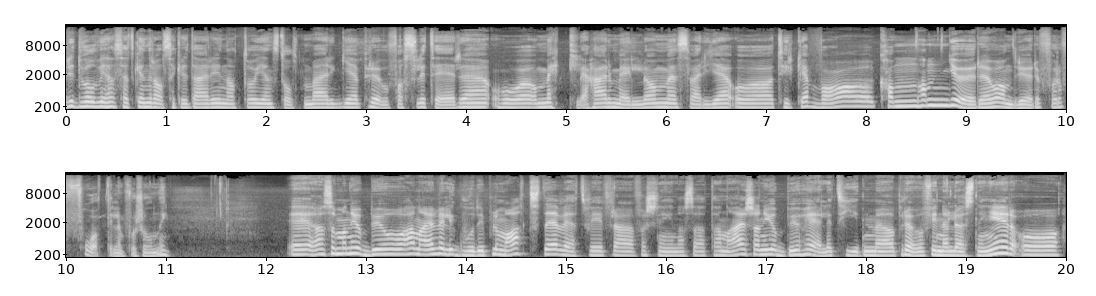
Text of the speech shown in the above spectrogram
Rydvold, vi har sett generalsekretær i Nato Jens Stoltenberg prøve å fasilitere og mekle her mellom Sverige og Tyrkia. Hva kan han gjøre og andre gjøre for å få til en forsoning? Eh, altså man jo, Han er en veldig god diplomat, det vet vi fra forskningen også at han er. Så han jobber jo hele tiden med å prøve å finne løsninger. og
